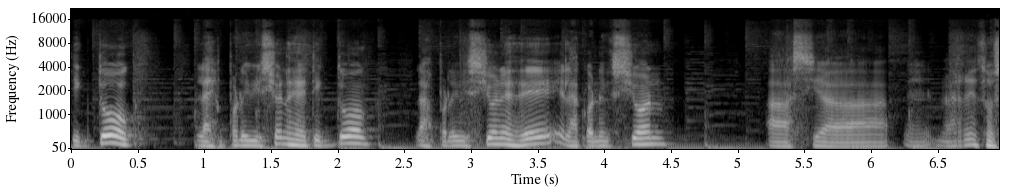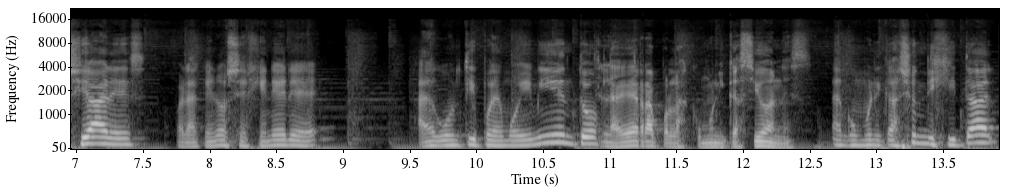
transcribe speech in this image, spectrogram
TikTok, las prohibiciones de TikTok, las prohibiciones de la conexión hacia eh, las redes sociales para que no se genere algún tipo de movimiento, La guerra por las comunicaciones. la comunicación digital,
